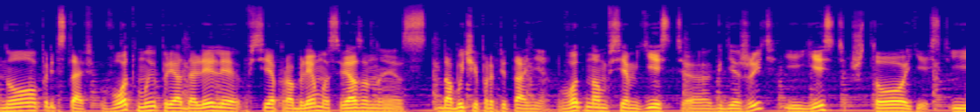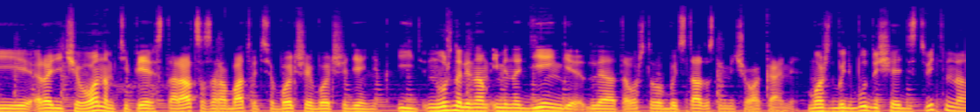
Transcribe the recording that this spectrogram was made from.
Но представь, вот мы преодолели все проблемы, связанные с добычей пропитания. Вот нам всем есть э, где жить и есть что есть. И ради чего нам теперь стараться зарабатывать все больше и больше денег. И нужно ли нам именно деньги для того, чтобы быть статусными чуваками? Может быть, будущее действительно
